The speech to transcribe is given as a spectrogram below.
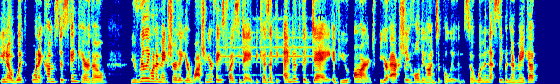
you know, with when it comes to skincare though, you really want to make sure that you're washing your face twice a day because at the end of the day, if you aren't, you're actually holding on to pollutants. So, women that sleep in their makeup,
